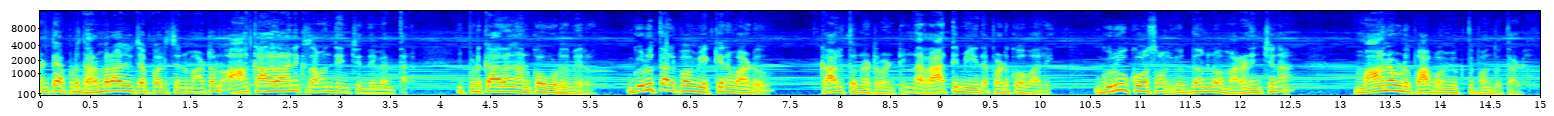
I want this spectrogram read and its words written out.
అంటే అప్పుడు ధర్మరాజుకు చెప్పాల్సిన మాటలు ఆ కాలానికి సంబంధించింది ఇవంతా. ఇప్పుడు కాలం అనుకోకూడదు మీరు. గురుతల్పం ఎక్కినవాడు కాలుతున్నటువంటి నా రాతి మీద పడుకోవాలి. గురువు కోసం యుద్ధంలో మరణించిన మానవుడు పాపముక్తి పొందుతాడు.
